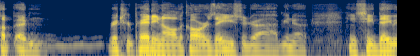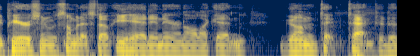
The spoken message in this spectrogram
up. Uh, Richard Petty and all the cars they used to drive, you know. You see David Pearson with some of that stuff he had in there and all like that, and gum t- tacked to the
